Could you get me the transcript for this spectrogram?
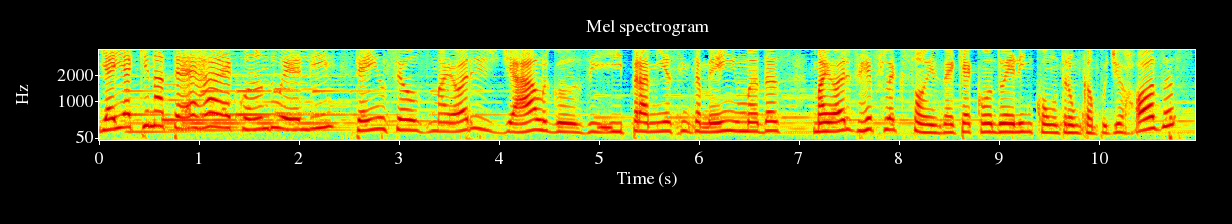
E E aí aqui na Terra é quando ele tem os seus maiores diálogos e, e para mim assim também uma das maiores reflexões, né, que é quando ele encontra um campo de rosas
